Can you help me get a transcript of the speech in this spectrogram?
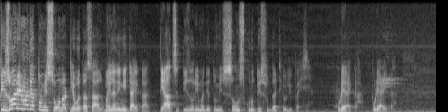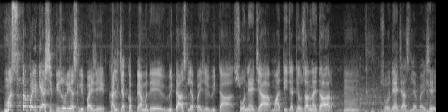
तिजोरीमध्ये तुम्ही सोनं ठेवत असाल महिलांनी नीट ऐका त्याच तिजोरीमध्ये तुम्ही संस्कृती सुद्धा ठेवली पाहिजे. पुढे ऐका पुढे ऐका. मस्तपैकी अशी तिजोरी असली पाहिजे. खालच्या कप्प्यामध्ये विटा असल्या पाहिजे विटा. सोन्याच्या मातीच्या ठेवसाल नाही तर. सोन्याच्या असल्या पाहिजे.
